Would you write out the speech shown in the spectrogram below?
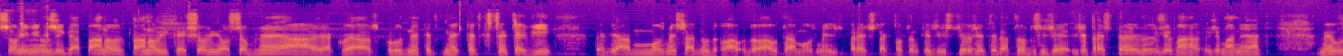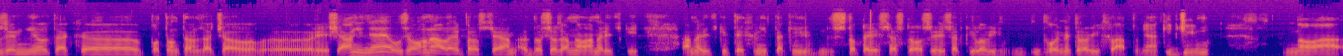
Sony Music a pánovi, pánovi Kešovi osobne a ako ja kľudne, keď, keď chcete vy tak ja môžeme sadnúť do, do auta môžeme ísť preč. Tak potom, keď zistil, že teda to, že, že prestrelil, že ma, že ma nejak neuzemnil, tak uh, potom tam začal uh, riešiť. Ani nie už on, ale proste došiel za mnou americký, americký technik, taký 150-180 kilový dvojmetrový chlap, nejaký Jim, No a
